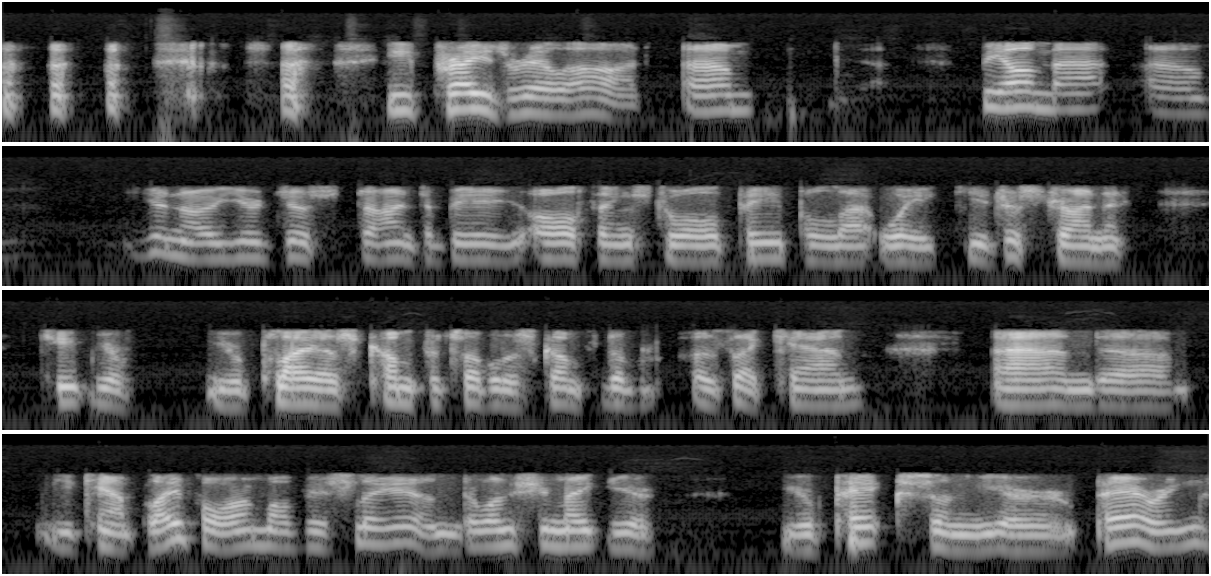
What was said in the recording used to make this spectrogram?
he prays real hard. Um, beyond that, um, you know, you're just trying to be all things to all people that week. You're just trying to keep your your players comfortable as comfortable as they can, and uh, you can't play for them, obviously. And once you make your your picks and your pairings,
